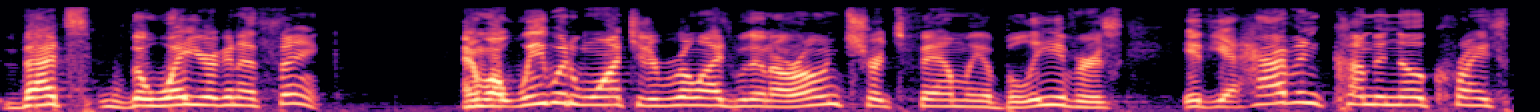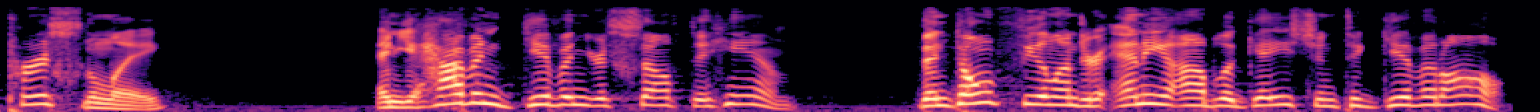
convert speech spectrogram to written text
that's the way you're going to think. And what we would want you to realize within our own church family of believers, if you haven't come to know Christ personally, and you haven't given yourself to Him, then don't feel under any obligation to give at all.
